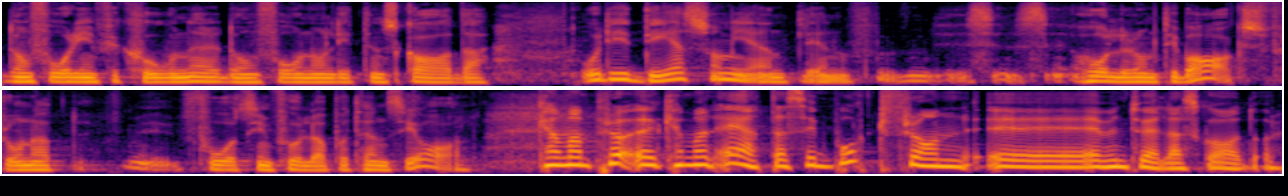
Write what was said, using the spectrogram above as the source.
de får infektioner, de får någon liten skada. Och det är det som egentligen håller dem tillbaks från att få sin fulla potential. Kan man, eh, kan man äta sig bort från eh, eventuella skador?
